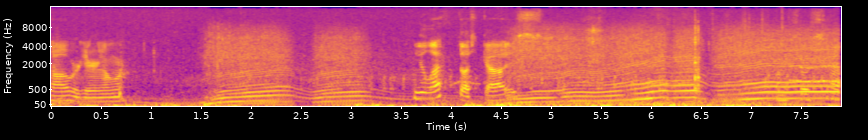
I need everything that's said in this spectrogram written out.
No, he's not over here no more. He left us, guys. I'm so.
